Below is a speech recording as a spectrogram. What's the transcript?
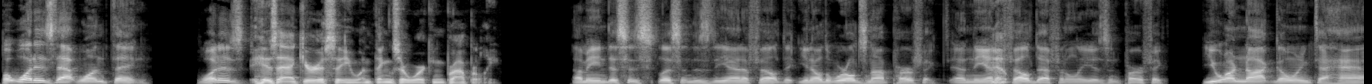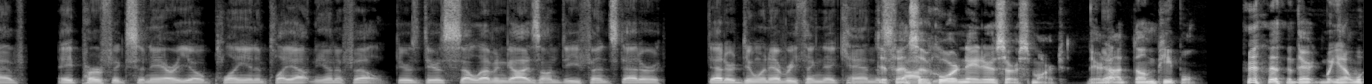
But what is that one thing? What is? His accuracy when things are working properly. I mean, this is listen. This is the NFL. You know, the world's not perfect, and the Yep. NFL definitely isn't perfect. You are not going to have a perfect scenario play in and play out in the NFL. There's there's eleven guys on defense that are that are doing everything they can to Defensive coordinators are smart. They're Yep. not dumb people. they're you know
